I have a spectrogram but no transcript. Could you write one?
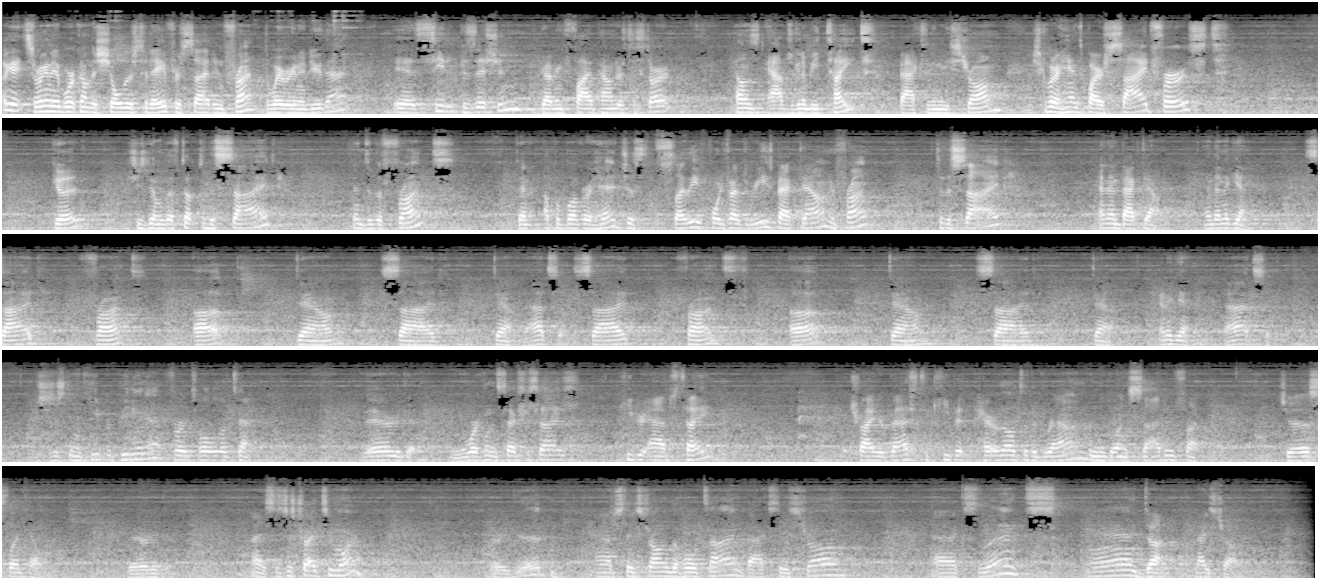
Okay, so we're gonna work on the shoulders today for side and front. The way we're gonna do that is seated position, grabbing five pounders to start. Helen's abs are gonna be tight, back's gonna be strong. She's gonna put her hands by her side first. Good. She's gonna lift up to the side, then to the front, then up above her head, just slightly, 45 degrees, back down in front, to the side, and then back down. And then again, side, front, up, down, side, down. That's it. Side, front, up, down, side, down. And again, that's it. She's just gonna keep repeating that for a total of 10. Very good. When you're working this exercise, keep your abs tight. Try your best to keep it parallel to the ground when you're going side and front, just like Helen. Very good. Nice, let's just try two more. Very good. Abs stay strong the whole time, back stay strong. Excellent, and done. Nice job.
